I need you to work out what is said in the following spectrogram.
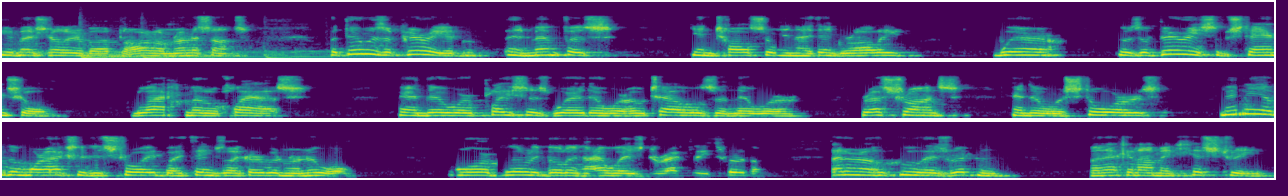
You mentioned earlier about the Harlem Renaissance, but there was a period in Memphis, in Tulsa, and I think Raleigh, where there was a very substantial black middle class. And there were places where there were hotels and there were restaurants and there were stores. Many of them were actually destroyed by things like urban renewal or literally building highways directly through them. I don't know who has written an economic history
